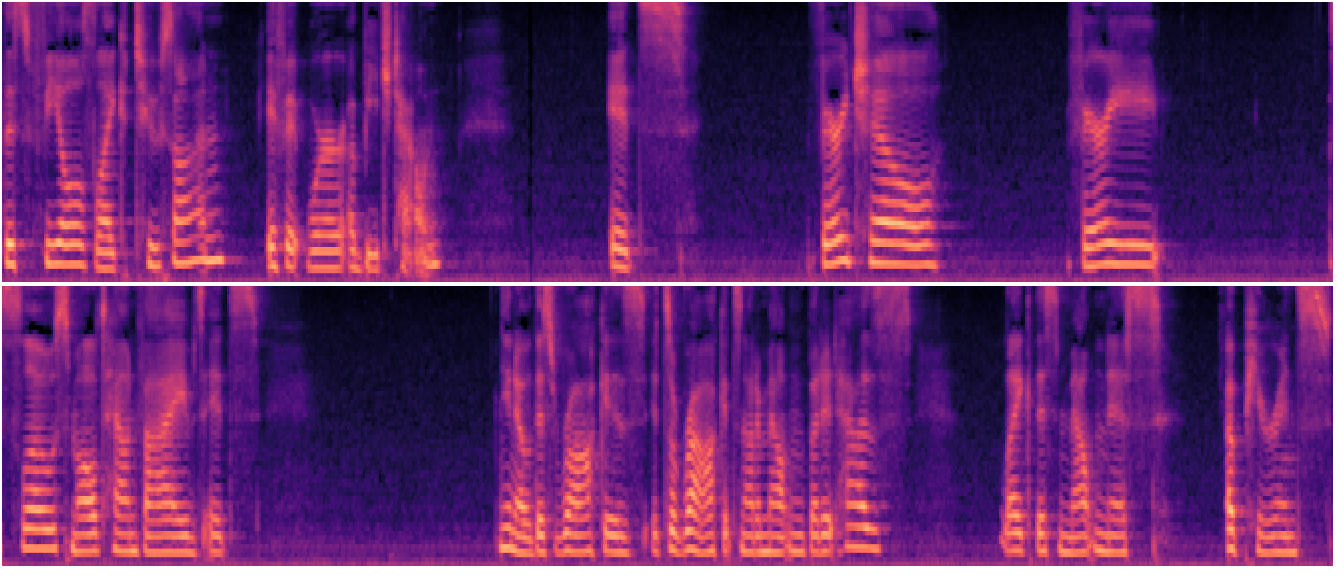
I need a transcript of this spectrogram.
this feels like Tucson if it were a beach town. It's very chill, very slow, small town vibes. It's, you know, this rock is, it's a rock, it's not a mountain, but it has like this mountainous appearance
